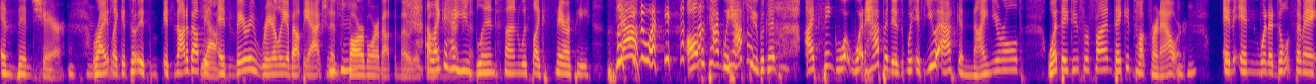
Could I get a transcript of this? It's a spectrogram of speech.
and then share, Mhm. right? Like it's it's it's not about the Yeah. it's very rarely about the action. It's Mhm. far more about the motive. I like how the you blend fun with like therapy Yeah. in a way all the time we have to because i think what what happened is if you ask a nine year old what they do for fun they can talk for an hour Mhm. and and when adults say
